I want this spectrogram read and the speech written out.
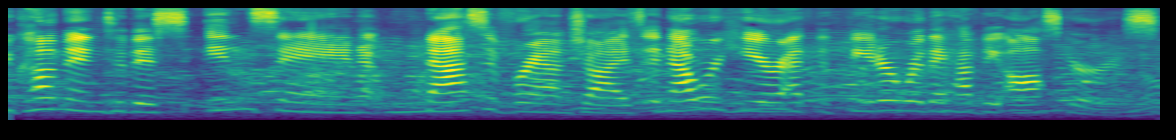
you come into this insane, massive franchise, and now we're here at the theater where they have the Oscars.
